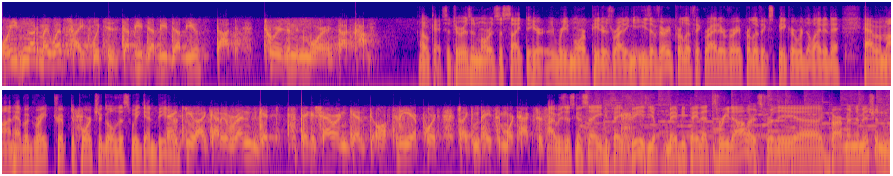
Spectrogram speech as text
Or you can go to my website, which is www.tourismandmore.com. Okay, so Tourism More is the site to hear, read more of Peter's writing. He's a very prolific writer, very prolific speaker. We're delighted to have him on. Have a great trip to Portugal this weekend, Peter. Thank you. I got to run, get take a shower, and get off to the airport so I can pay some more taxes. I was just going to say you can pay fees. You'll maybe pay that three dollars for the uh, carbon emission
